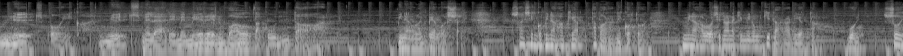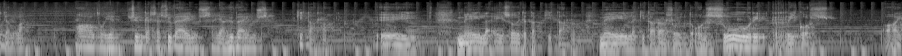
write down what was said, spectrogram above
Nyt, poika, nyt me lähdemme meren valtakuntaan. Minä olen peloissani. Saisinko minä hakea tavarani kotoa? Minä haluaisin ainakin minun kitarani, jotta voin soitella aaltojen synkässä syväilyssä ja hyväilyssä kitaraa. Ei, Meillä ei soiteta kitaraa. Meillä kitaran soitto on suuri rikos. Ai,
